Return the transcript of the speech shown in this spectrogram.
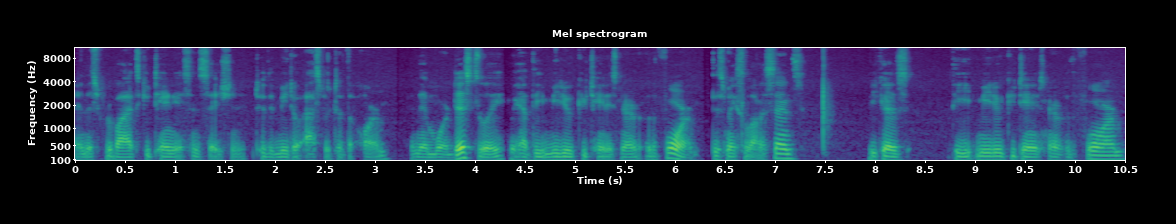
and this provides cutaneous sensation to the medial aspect of the arm. And then more distally, we have the medial cutaneous nerve of the forearm. This makes a lot of sense because the medial cutaneous nerve of the forearm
